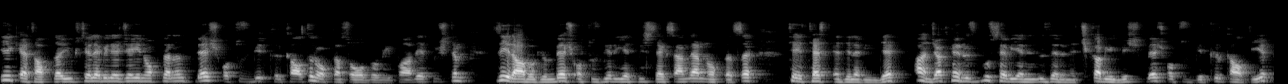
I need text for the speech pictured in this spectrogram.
ilk etapta yükselebileceği noktanın 5.31.46 noktası olduğunu ifade etmiştim. Zira bugün 5.31.70-80'ler noktası test edilebildi. Ancak henüz bu seviyenin üzerine çıkabilmiş 5.31.46'yı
